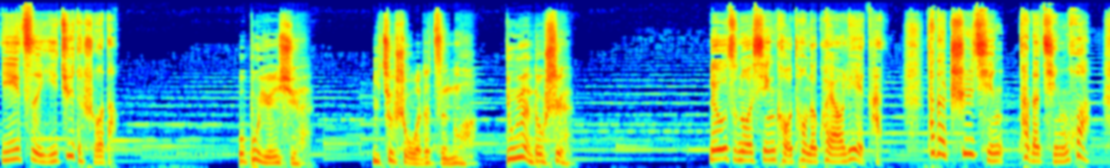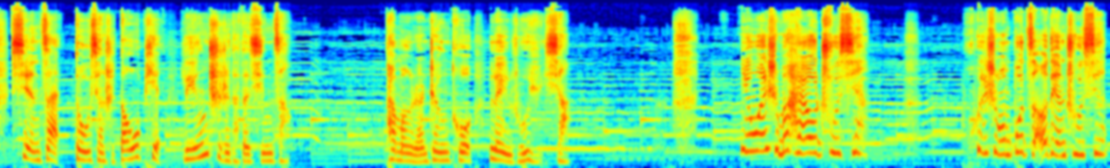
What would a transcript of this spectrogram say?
一字一句的说道：“我不允许，你就是我的子诺，永远都是。”刘子诺心口痛得快要裂开。他的痴情，他的情话，现在都像是刀片凌迟着他的心脏。他猛然挣脱，泪如雨下。你为什么还要出现？为什么不早点出现？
